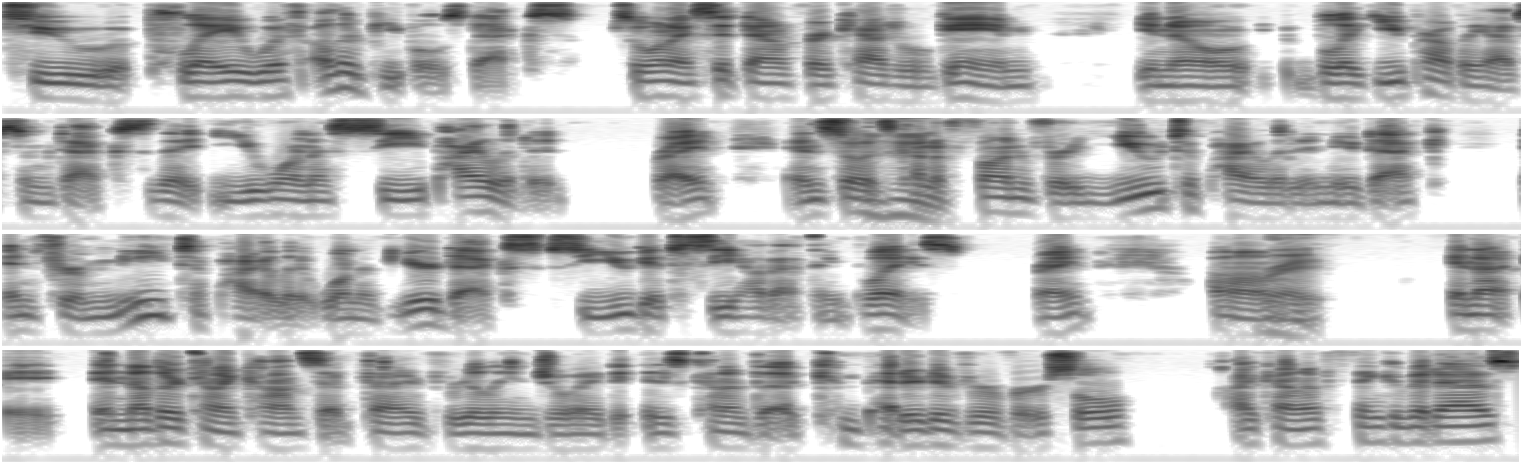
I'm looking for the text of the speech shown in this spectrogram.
to play with other people's decks. So when I sit down for a casual game, you know, Blake, you probably have some decks that you want to see piloted, right? And so it's mm-hmm. kind of fun for you to pilot a new deck and for me to pilot one of your decks so you get to see how that thing plays, right? Um, right and I, another kind of concept that I've really enjoyed is kind of the competitive reversal. I kind of think of it as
